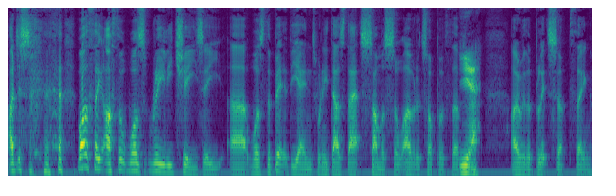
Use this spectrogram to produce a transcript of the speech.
I just one thing I thought was really cheesy uh, was the bit at the end when he does that somersault over the top of the yeah over the blitzer thing.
